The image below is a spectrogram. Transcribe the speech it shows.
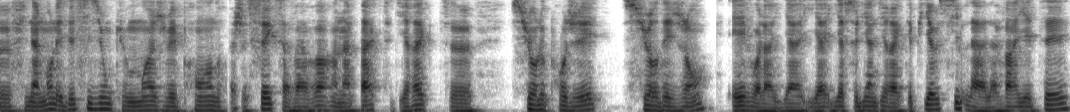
Euh, finalement, les décisions que moi je vais prendre, je sais que ça va avoir un impact direct sur le projet, sur des gens et voilà, il y a, ce lien direct. Et puis il y a aussi la, variété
